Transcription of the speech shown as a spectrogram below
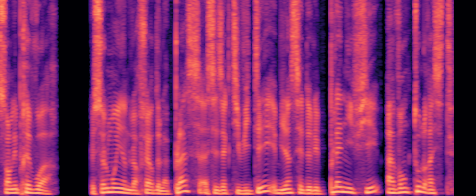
sans les prévoir. Le seul moyen de leur faire de la place à ces activités, eh bien, c'est de les planifier avant tout le reste.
